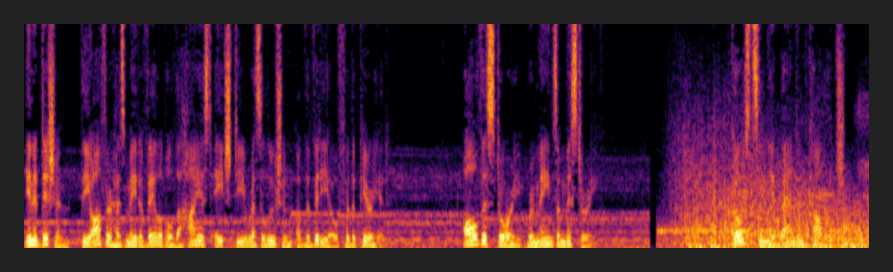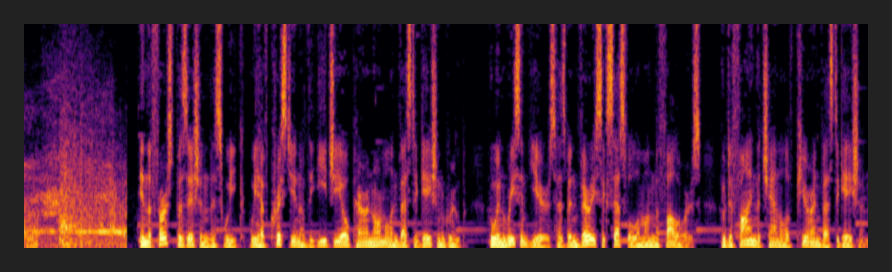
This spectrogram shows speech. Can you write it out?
In addition, the author has made available the highest HD resolution of the video for the period. All this story remains a mystery. Ghosts in the Abandoned College In the first position this week we have Christian of the EGO Paranormal Investigation Group, who in recent years has been very successful among the followers, who define the channel of pure investigation.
